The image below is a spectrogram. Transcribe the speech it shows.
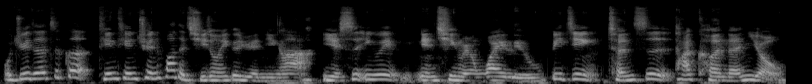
我觉得这个甜甜圈化的其中一个原因啊，也是因为年轻人外流。毕竟城市它可能有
